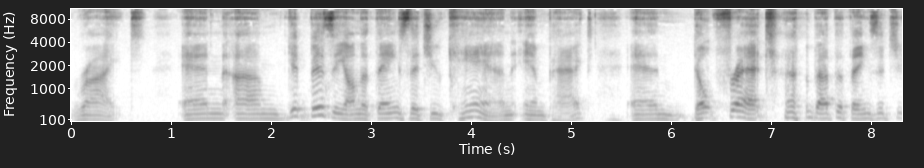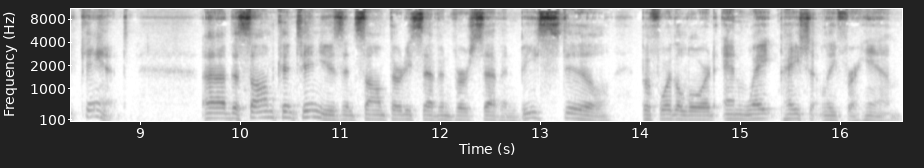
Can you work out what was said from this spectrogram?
right. And um, get busy on the things that you can impact, and don't fret about the things that you can't. Uh, the psalm continues in Psalm 37, verse 7 Be still before the Lord and wait patiently for him.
